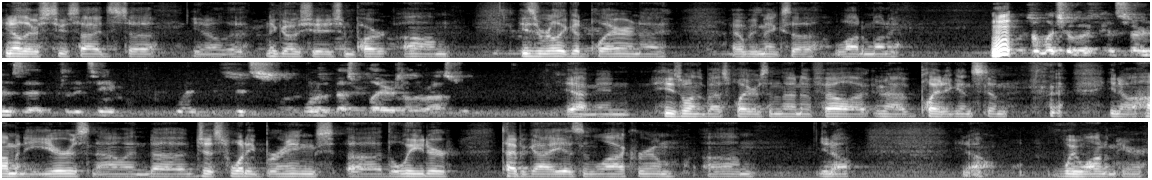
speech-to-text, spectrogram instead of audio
you know, there's two sides to you know the negotiation part. Um, he's a really good player, and I, I hope he makes a lot of money. How much of a concern is that for the team when it's one of the best players on the roster? Yeah, I mean, he's one of the best players in the NFL. I, you know, I've played against him, you know, how many years now, and uh, just what he brings, uh, the leader type of guy he is in the locker room. Um, you know, you know, we want him here.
